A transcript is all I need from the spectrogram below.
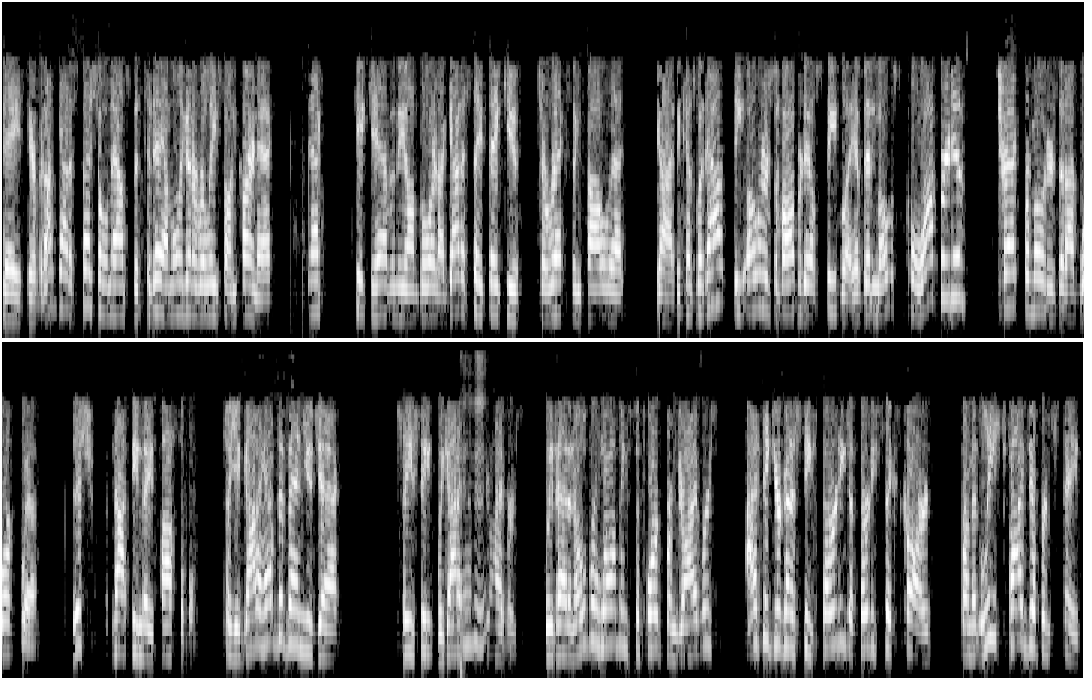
days here, but I've got a special announcement today. I'm only going to release on Karnak. Jack, appreciate you having me on board. I got to say thank you to Rex and Kyle, that guy, because without the owners of Auburndale Speedway, have been most cooperative track promoters that I've worked with. This would not be made possible. So you got to have the venue, Jack. CC, we got to have the drivers. We've had an overwhelming support from drivers. I think you're going to see 30 to 36 cars from at least five different states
